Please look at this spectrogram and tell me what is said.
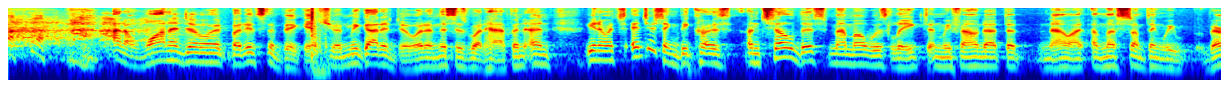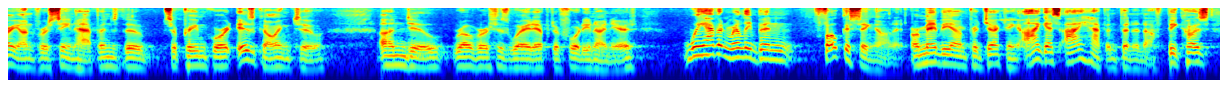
I don't want to do it, but it's the big issue, and we got to do it, and this is what happened. And, you know, it's interesting because until this memo was leaked and we found out that now, uh, unless something we very unforeseen happens, the Supreme Court is going to undo Roe versus Wade after 49 years, we haven't really been focusing on it, or maybe I'm projecting. I guess I haven't been enough because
